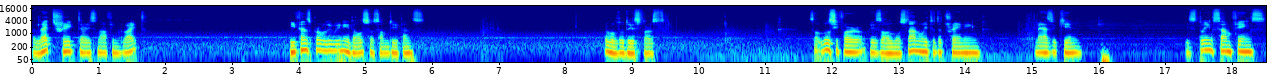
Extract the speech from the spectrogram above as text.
Electric, there is nothing right. Defense, probably we need also some defense. We will do this first. So Lucifer is almost done with the training. Mazikeen is doing some things.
